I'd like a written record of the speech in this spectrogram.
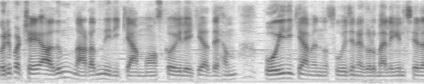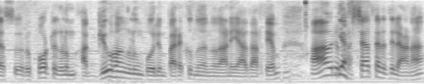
ഒരുപക്ഷേ അതും നടന്നിരിക്കാം. മോസ്കോയിലേക്ക് അദ്ദേഹം പോയിരിക്കാമെന്ന സൂചനകളും അല്ലെങ്കിൽ ചില റിപ്പോർട്ടുകളും അഭ്യൂഹങ്ങളും പോലും പരക്കുന്നു എന്നതാണ് യാഥാർത്ഥ്യം. ആ ഒരു പശ്ചാത്തലത്തിലാണ്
